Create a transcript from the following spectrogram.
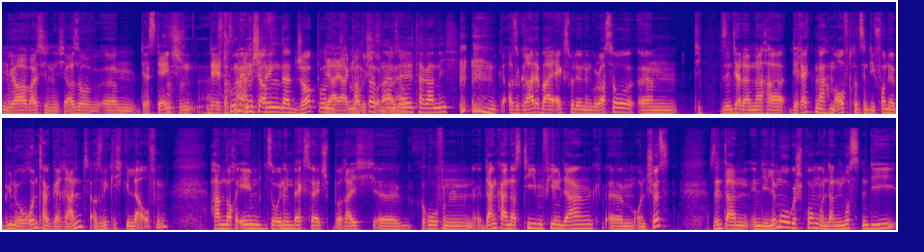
ja, weiß ich nicht. Also ähm, der Stage, das ist ein, der ist das ein anstrengender Job und Ja, ja, macht ich das schon. ein Also- älterer nicht? also gerade bei Axwell und Grosso, ähm, die sind ja dann nachher, direkt nach dem Auftritt sind die von der Bühne runtergerannt, also wirklich gelaufen, haben noch eben so in den Backstage-Bereich äh, gerufen, danke an das Team, vielen Dank ähm, und tschüss, sind dann in die Limo gesprungen und dann mussten die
